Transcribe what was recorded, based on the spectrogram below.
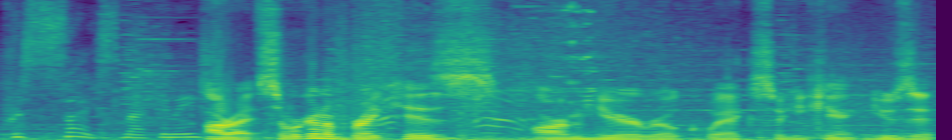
precise machinations. Alright, so we're gonna break his arm here real quick so he can't use it.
